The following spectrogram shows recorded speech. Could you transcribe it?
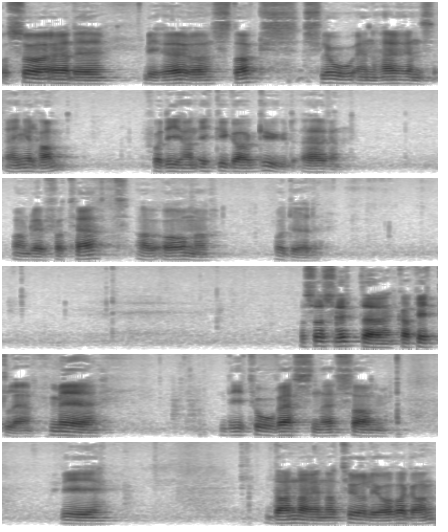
Og så er det vi hører straks slo en Herrens engel ham fordi han ikke ga Gud æren, og han ble fortært av ormer og døde. Og Så slutter kapittelet med de to versene som vi danner en naturlig overgang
